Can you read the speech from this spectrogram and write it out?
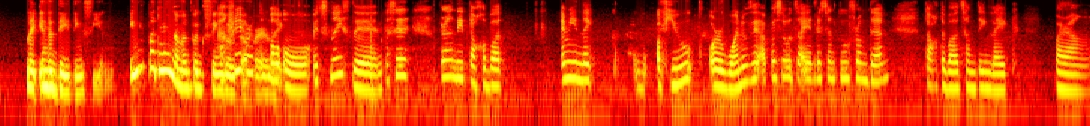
like in the dating scene. Hindi pa naman pag single Actually, ka pero like, oo, it's nice din. Kasi, parang they talk about, I mean, like, a few or one of the episodes I listened to from them talked about something like, parang,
